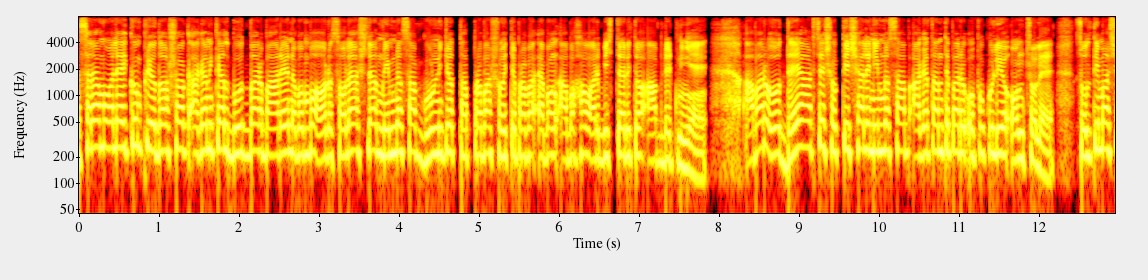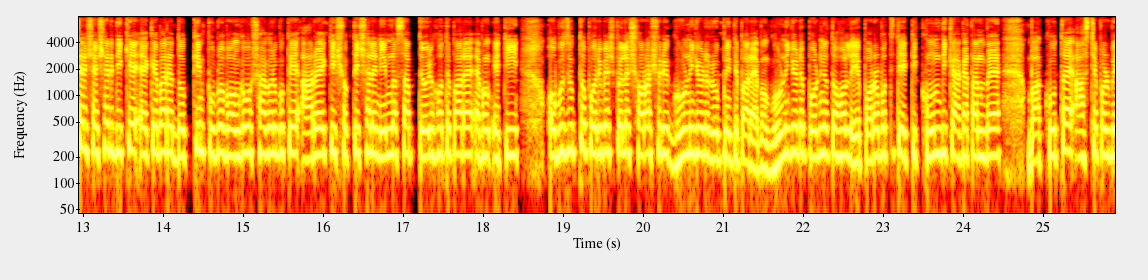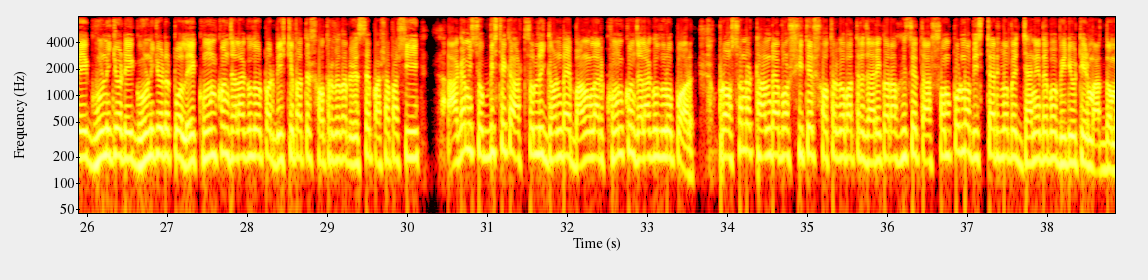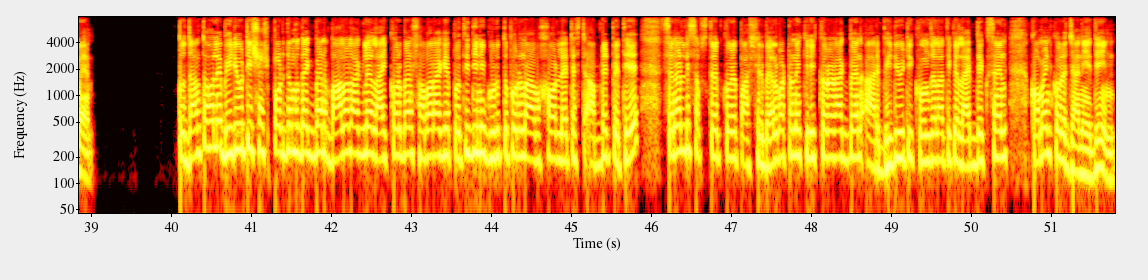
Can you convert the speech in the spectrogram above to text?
আসসালামু আলাইকুম, প্রিয় দর্শক। আগামীকাল বুধবার বারো নভেম্বর চলে আসলাম নিম্নচাপ, ঘূর্ণিঝড়, তাপপ্রবাহ, শৈত্যপ্রবাহ এবং আবহাওয়ার বিস্তারিত আপডেট নিয়ে। আবারও দেয়া আসছে শক্তিশালী নিম্নচাপ, আঘাত আনতে পারে উপকূলীয় অঞ্চলে। চলতি মাসের শেষের দিকে একেবারে দক্ষিণ পূর্ব বঙ্গোপসাগর বুকে আরও একটি শক্তিশালী নিম্নচাপ তৈরি হতে পারে এবং এটি অভিযুক্ত পরিবেশ পেলে সরাসরি ঘূর্ণিঝড়ে রূপ নিতে পারে এবং ঘূর্ণিঝড়ে পরিণত হলে পরবর্তীতে একটি কোন দিকে আঘাত আনবে বা কোথায় আসতে পড়বে এই ঘূর্ণিঝড়, এই ঘূর্ণিঝড়ের ফলে কোন কোন জেলাগুলোর উপর বৃষ্টিপাতের সতর্কতা রয়েছে, পাশাপাশি আগামী চব্বিশ থেকে আটচল্লিশ ঘন্টায় বাংলার কোন কোন জেলাগুলোর উপর প্রচণ্ড ঠান্ডা এবং শীতের সতর্কবার্তা জারি করা হয়েছে তা সম্পূর্ণ বিস্তারিতভাবে জানিয়ে দেব ভিডিওটির মাধ্যমে। তো জানতে হলে ভিডিওটি শেষ পর্যন্ত দেখবেন, ভালো লাগলে লাইক করবেন। সবার আগে প্রতিদিনই গুরুত্বপূর্ণ আবহাওয়ার লেটেস্ট আপডেট পেতে চ্যানেলটি সাবস্ক্রাইব করে পাশের বেল বাটনে ক্লিক করে রাখবেন। আর ভিডিওটি কোন জেলা থেকে লাইভ দেখছেন কমেন্ট করে জানিয়ে দিন।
